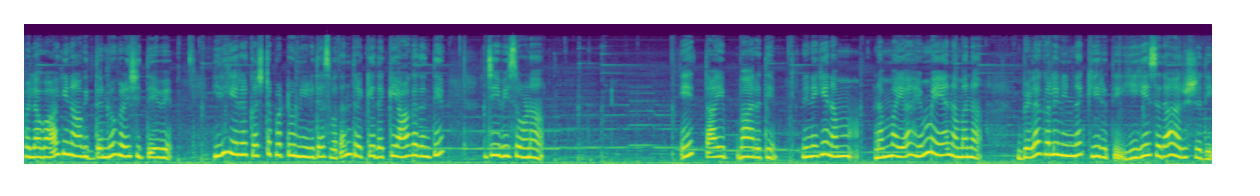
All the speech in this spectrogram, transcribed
ಫಲವಾಗಿ ನಾವಿದ್ದನ್ನು ಗಳಿಸಿದ್ದೇವೆ. ಹಿರಿಯರ ಕಷ್ಟಪಟ್ಟು ನೀಡಿದ ಸ್ವತಂತ್ರಕ್ಕೆ ಧಕ್ಕೆಯಾಗದಂತೆ ಜೀವಿಸೋಣ. ಏ ತಾಯಿ ಭಾರತಿ, ನಿನಗೆ ನಮ್ಮ ನಮ್ಮಯ ಹೆಮ್ಮೆಯ ನಮನ. ಬೆಳಗಲಿ ನಿನ್ನ ಕೀರ್ತಿ, ಹೀಗೆ ಸದಾ ಹರ್ಷದಿ.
